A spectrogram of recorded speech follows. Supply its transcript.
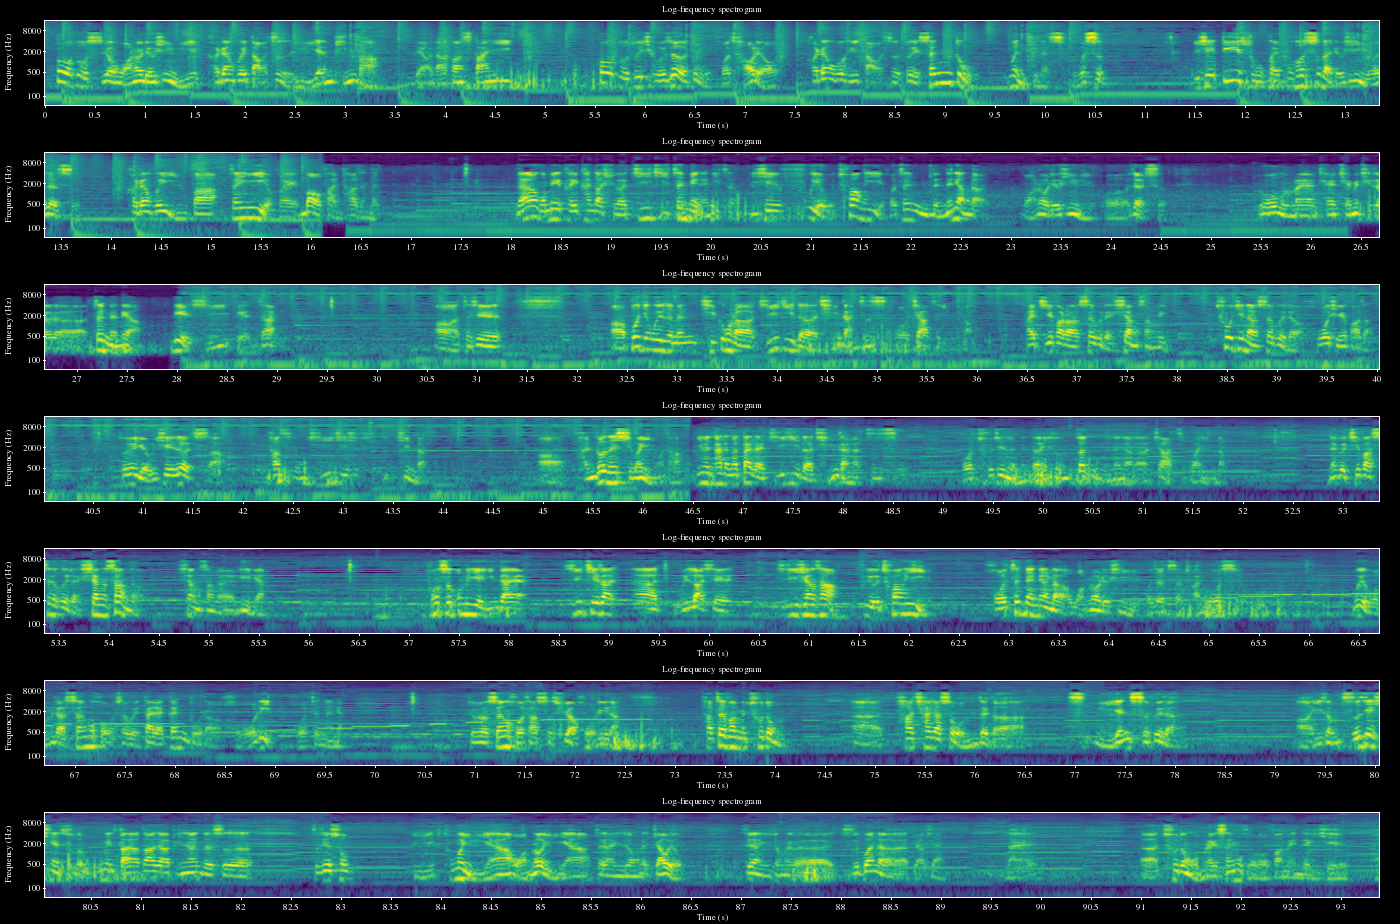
过度使用网络流行语可能会导致语言贫乏，表达方式单一。过度追求热度和潮流，可能会导致对深度问题的忽视；一些低俗或不合适的流行语和热词，可能会引发争议或冒犯他人等。然而，我们也可以看到许多积极正面的例子，一些富有创意和正能量的网络流行语和热词，如我们前前面提到的正能量、练习、点赞啊这些。啊，不仅为人们提供了积极的情感支持和价值引导，还激发了社会的向上力，促进了社会的和谐发展。所以有一些热词啊，它是一种积极性的，啊，很多人喜欢引用它，因为它能够带来积极的情感的支持和促进人们的一种正能量的价值观引导，能够激发社会的向上的向上的力量。同时，我们也应该积极的啊，为那些。积极向上、富有创意和正能量的网络流行语或者是传播使用，为我们的生活社会带来更多的活力和正能量。就是说生活它是需要活力的，它这方面触动，呃，它恰恰是我们这个词语言词汇的啊一种直接性的触动。因为大家大家平常都是直接说语通过语言啊、网络语言啊这样一种的交流，这样一种那个直观的表现来。呃，触动我们的生活方面的一些啊，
